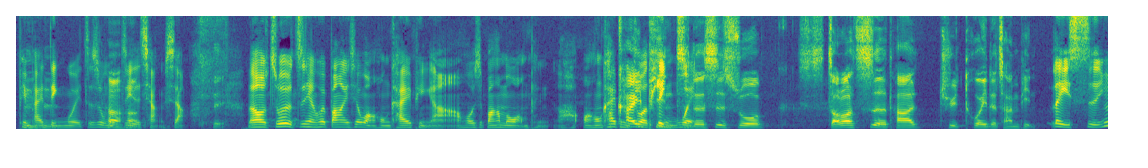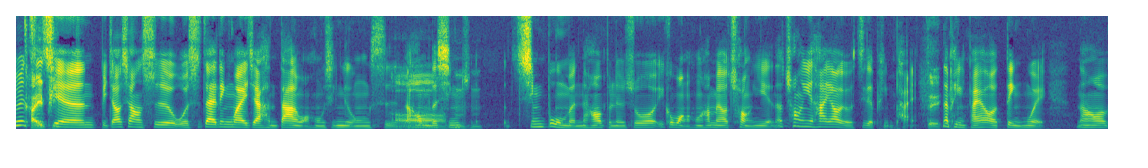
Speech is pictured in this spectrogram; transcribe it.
品牌定位，这是我自己的强项。对，然后所有之前会帮一些网红开品啊，或是帮他们网品网红开品做定位，指的是说找到适合他去推的产品。类似，因为之前比较像是我是在另外一家很大的网红新公司，然后我们的新。新部门，然后本来说一个网红，他们要创业，那创业他要有自己的品牌，对，那品牌要有定位，然后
